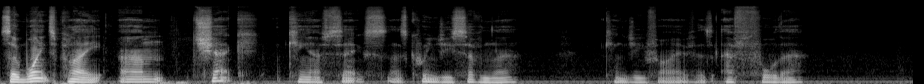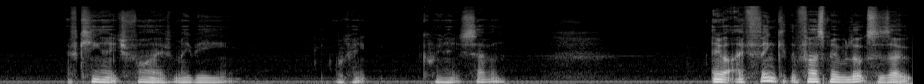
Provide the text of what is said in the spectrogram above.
so white to play. Um, check king f6. There's queen g7 there. King g5. There's f4 there if king h5, maybe rook 8, queen h7. Anyway, I think the first move looks as though,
